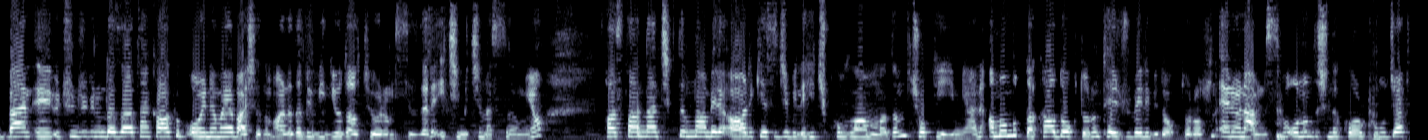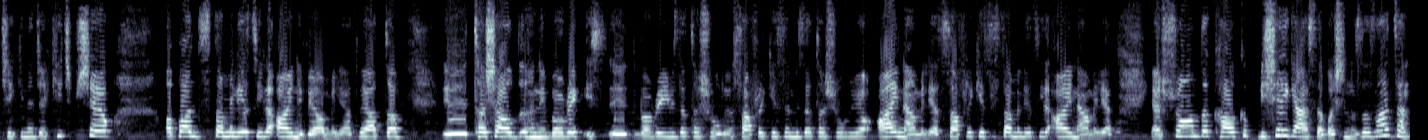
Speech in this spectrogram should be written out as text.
Ben e, üçüncü günümde zaten kalkıp oynamaya başladım. Arada bir video da atıyorum sizlere. İçim içime sığmıyor. Hastaneden çıktığımdan beri ağrı kesici bile hiç kullanmadım. Çok iyiyim yani. Ama mutlaka doktorun tecrübeli bir doktor olsun. En önemlisi bu. Onun dışında korkulacak, çekinecek hiçbir şey yok. Apandisit ameliyatıyla aynı bir ameliyat. Veyahut da e, taş aldı hani böbrek e, böbreğimizde taş oluyor, safra kesemizde taş oluyor. Aynı ameliyat. Safra kesesi ameliyatıyla aynı ameliyat. Ya şu anda kalkıp bir şey gelse başınıza zaten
